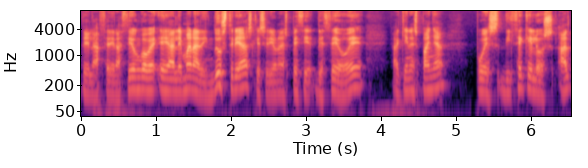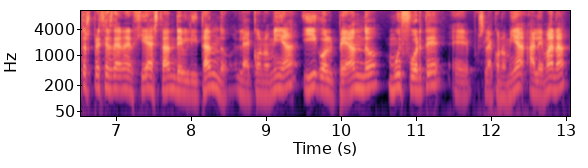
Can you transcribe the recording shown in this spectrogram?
de la Federación Alemana de Industrias, que sería una especie de COE aquí en España, pues dice que los altos precios de la energía están debilitando la economía y golpeando muy fuerte pues la economía alemana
